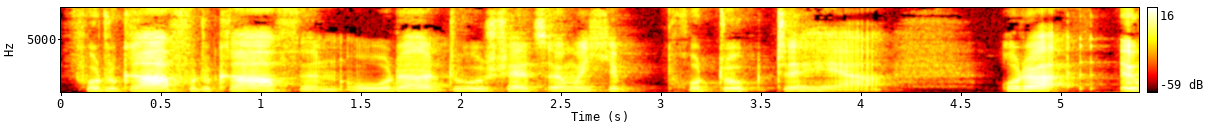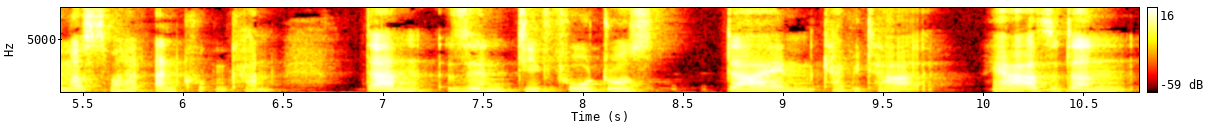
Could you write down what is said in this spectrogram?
Fotograf, Fotografin oder du stellst irgendwelche Produkte her oder irgendwas, was man halt angucken kann, dann sind die Fotos dein Kapital. Ja, also dann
